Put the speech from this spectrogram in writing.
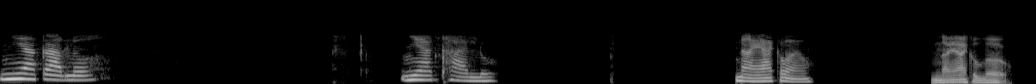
Nyakallo. Nyakallo. Nyakalo. Nyakalo.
